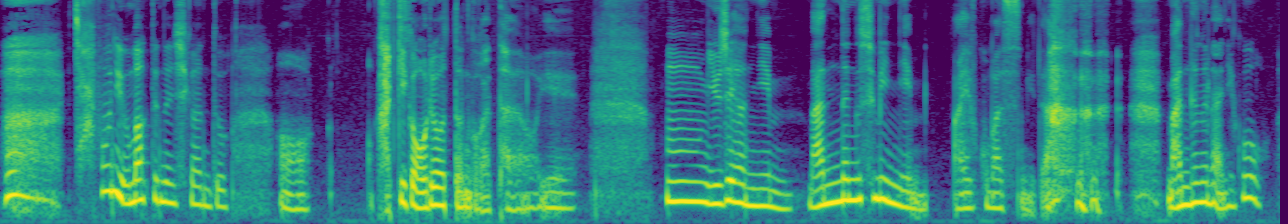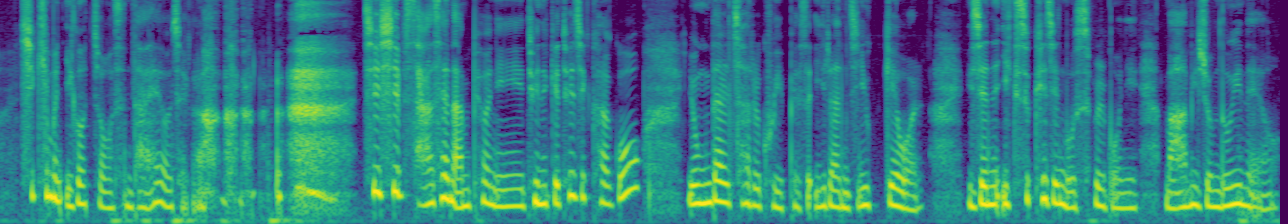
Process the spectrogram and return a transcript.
차분히 음악 듣는 시간도, 어, 갖기가 어려웠던 것 같아요. 예. 음, 유재현님, 만능 수미님, 아유, 고맙습니다. 만능은 아니고, 시키면 이것저것은 다 해요, 제가. 74세 남편이 뒤늦게 퇴직하고 용달차를 구입해서 일한 지 6개월. 이제는 익숙해진 모습을 보니 마음이 좀 놓이네요.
